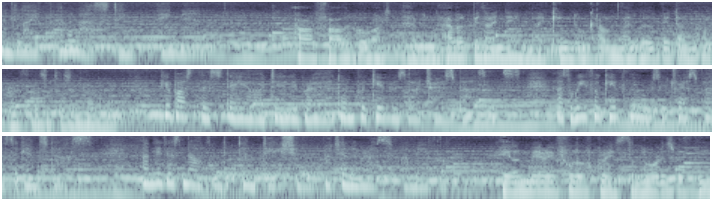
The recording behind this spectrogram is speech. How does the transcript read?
and life everlasting. Amen. Our Father who art in heaven, hallowed be thy name. Thy kingdom come, thy will be done on earth as it is in heaven. Give us this day our daily bread, and forgive us our trespasses, as we forgive those who trespass against us. And lead us not into temptation, but deliver us from evil. Hail Mary, full of grace, the Lord is with thee.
